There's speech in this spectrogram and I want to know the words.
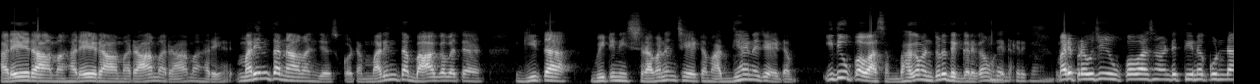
హరే రామ హరే రామ రామ రామ హరే హరే మరింత నామం చేసుకోవటం మరింత భాగవత గీత వీటిని శ్రవణం చేయటం అధ్యయనం చేయటం ఇది ఉపవాసం భగవంతుడు దగ్గరగా ఉంది మరి ప్రభుజీ ఉపవాసం అంటే తినకుండా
